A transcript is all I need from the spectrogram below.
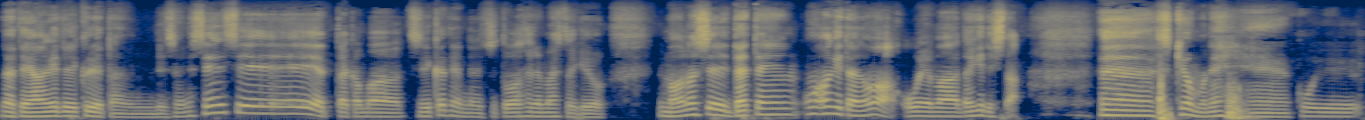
打点上げてくれたんですよね。先生やったか、まあ、追加点だかちょっと忘れましたけど、でもあの試合で打点を上げたのは大山だけでした。えー、今日もね、えー、こういう、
